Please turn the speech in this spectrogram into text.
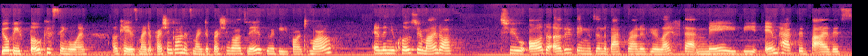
you'll be focusing on okay is my depression gone? Is my depression gone today? It's going to be gone tomorrow? And then you close your mind off to all the other things in the background of your life that may be impacted by this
